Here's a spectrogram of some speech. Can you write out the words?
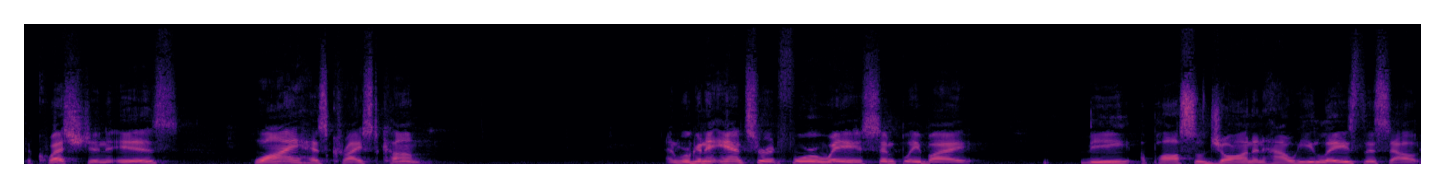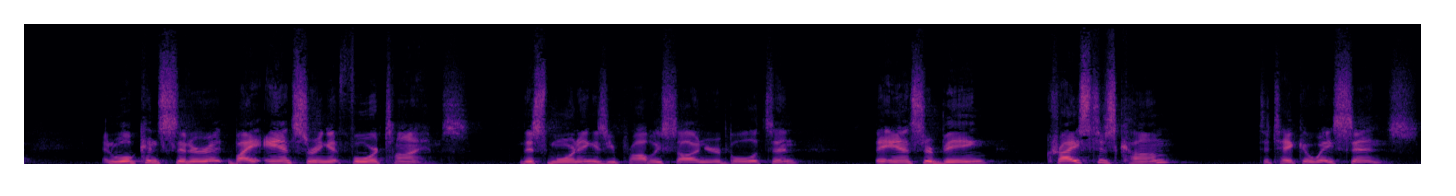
The question is why has Christ come? And we're going to answer it four ways simply by the Apostle John and how he lays this out. And we'll consider it by answering it four times. This morning, as you probably saw in your bulletin, the answer being Christ has come to take away sins.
